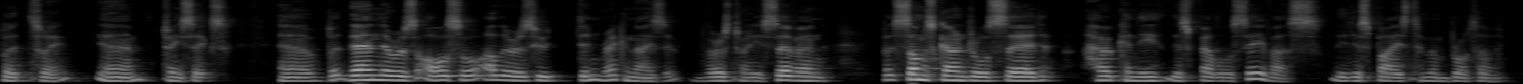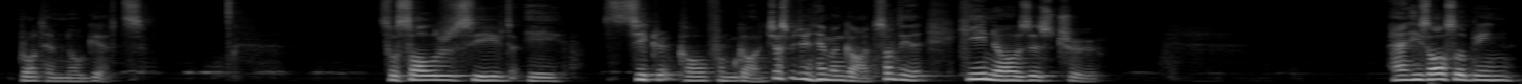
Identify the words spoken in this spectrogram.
But sorry, um, 26. Uh, but then there was also others who didn't recognize it. Verse 27. But some scoundrels said, "How can he, this fellow save us?" They despised him and brought, a, brought him no gifts. So Saul received a secret call from God, just between him and God, something that he knows is true. And he's also been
